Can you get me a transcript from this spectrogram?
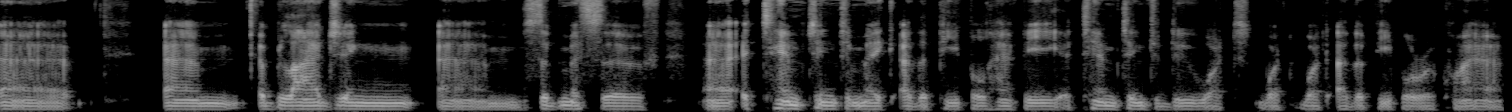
uh, um, obliging, um, submissive, uh, attempting to make other people happy, attempting to do what what what other people require,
